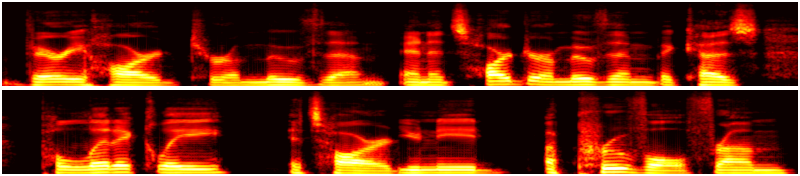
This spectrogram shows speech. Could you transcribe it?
very hard to remove them. And it's hard to remove them because politically it's hard. You need approval from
